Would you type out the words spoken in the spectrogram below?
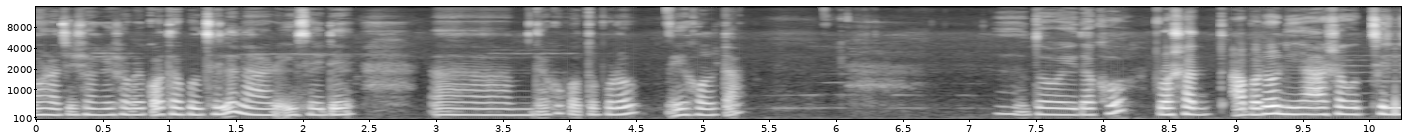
মহারাজের সঙ্গে সবাই কথা বলছিলেন। আর এই সাইডে দেখো কত বড় এই হলটা তো এই দেখো, প্রসাদ আবারও নিয়ে আসা হচ্ছিল।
